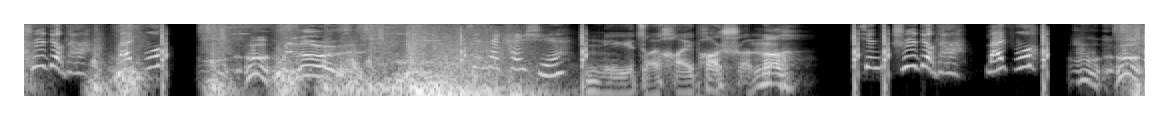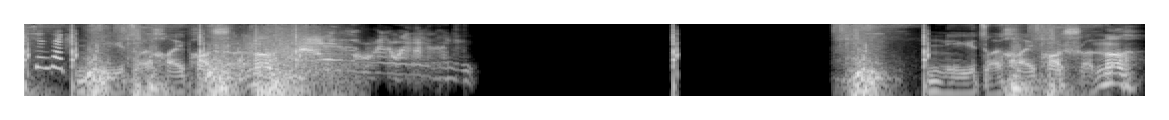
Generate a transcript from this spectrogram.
吃掉它，来福。现在开始，你在害怕什么？现在吃掉它，来福。现在开始，你在害怕什么？你在害怕什么？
